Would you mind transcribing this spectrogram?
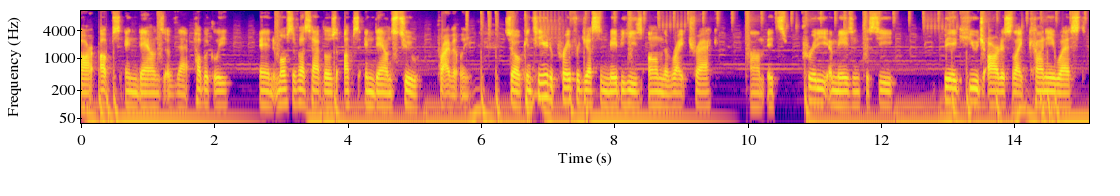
are ups and downs of that publicly. And most of us have those ups and downs too privately. So continue to pray for Justin. Maybe he's on the right track. Um, it's pretty amazing to see big, huge artists like Kanye West,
